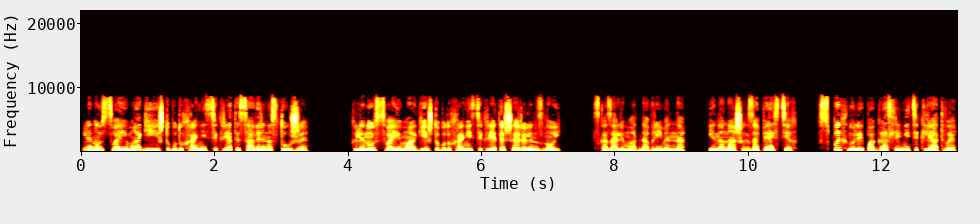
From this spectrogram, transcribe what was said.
Клянусь своей магией, что буду хранить секреты Саверина Стужи. Клянусь своей магией, что буду хранить секреты Шерлин Зной», — сказали мы одновременно. И на наших запястьях вспыхнули и погасли нити клятвы.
